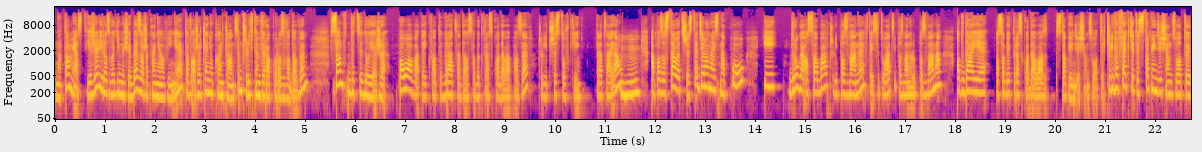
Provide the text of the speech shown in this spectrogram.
Natomiast jeżeli rozwodzimy się bez orzekania o winie, to w orzeczeniu kończącym, czyli w tym wyroku rozwodowym, sąd decyduje, że połowa tej kwoty wraca do osoby, która składała pozew, czyli trzy stówki wracają, Mhm. a pozostałe 300 dzielone jest na pół i druga osoba, czyli pozwany w tej sytuacji, pozwany lub pozwana, oddaje osobie, która składała 150 zł. Czyli w efekcie to jest 150 zł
